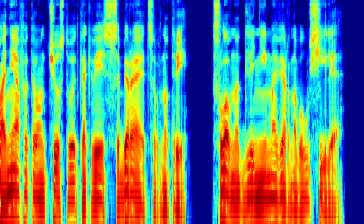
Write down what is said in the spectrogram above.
Поняв это, он чувствует, как весь собирается внутри, словно для неимоверного усилия.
